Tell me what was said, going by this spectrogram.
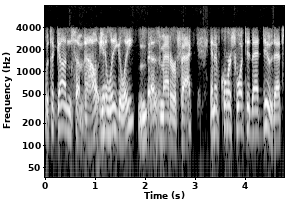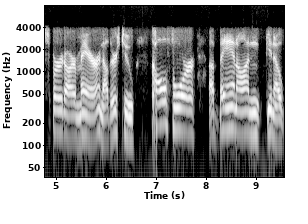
with a gun somehow illegally, as a matter of fact. And of course, what did that do? That spurred our mayor and others to call for a ban on you know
